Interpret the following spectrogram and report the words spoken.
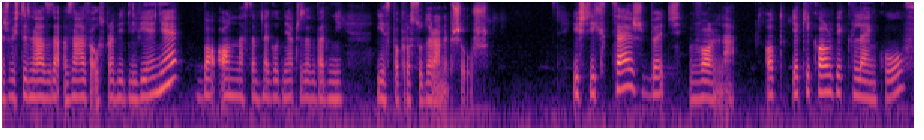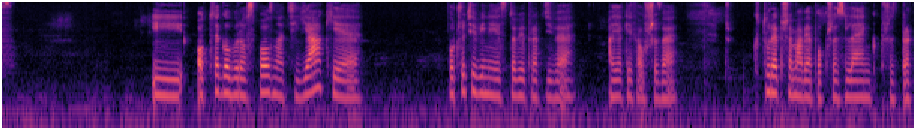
żebyś ty znalazła, znalazła usprawiedliwienie, bo on następnego dnia czy za dwa dni jest po prostu do rany przyłóż. Jeśli chcesz być wolna od jakichkolwiek lęków i od tego, by rozpoznać, jakie poczucie winy jest tobie prawdziwe, a jakie fałszywe, które przemawia poprzez lęk, przez brak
